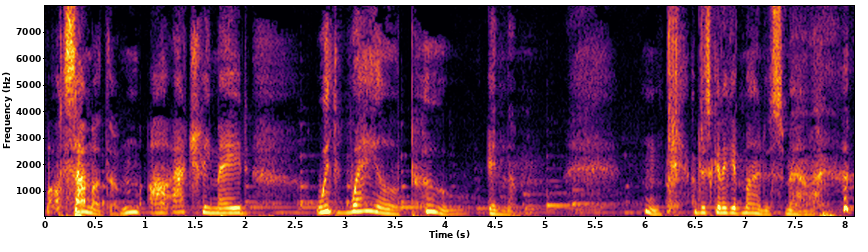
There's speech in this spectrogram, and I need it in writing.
well, some of them are actually made with whale poo in them. Hmm, I'm just going to give mine a smell.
